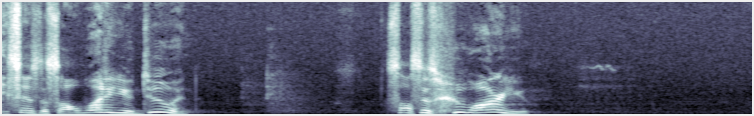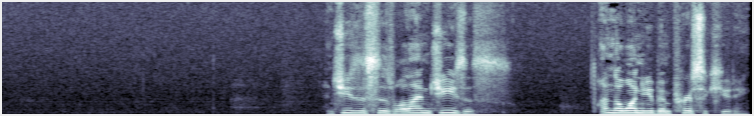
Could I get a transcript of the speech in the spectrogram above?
he says to Saul, What are you doing? Saul says, Who are you? And Jesus says, Well, I'm Jesus. I'm the one you've been persecuting.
